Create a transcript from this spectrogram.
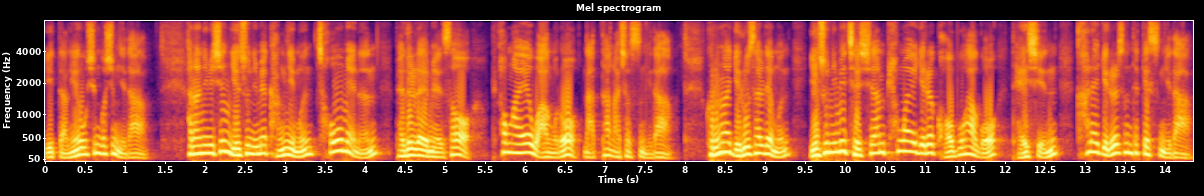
이 땅에 오신 것입니다. 하나님이신 예수님의 강림은 처음에는 베들레헴에서 평화의 왕으로 나타나셨습니다. 그러나 예루살렘은 예수님이 제시한 평화의 길을 거부하고 대신 칼의 길을 선택했습니다.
